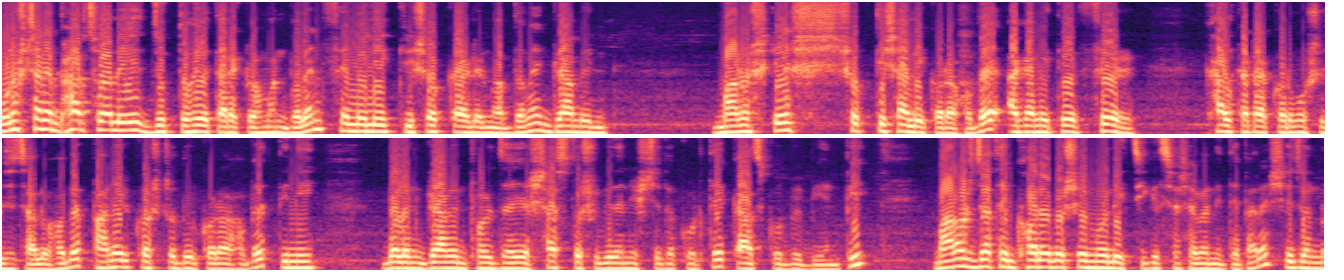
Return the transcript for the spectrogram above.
অনুষ্ঠানে ভার্চুয়ালি যুক্ত হয়ে তারেক রহমান বলেন ফ্যামিলি কৃষক কার্ডের মাধ্যমে গ্রামীণ মানুষকে শক্তিশালী করা হবে। আগামীতে ফের খাল কাটা কর্মসূচি চালু হবে, পানির কষ্ট দূর করা হবে। তিনি বলেন, গ্রামীণ পর্যায়ে স্বাস্থ্য সুবিধা নিশ্চিত করতে কাজ করবে বিএনপি। মানুষ যাতে ঘরে বসে মৌলিক চিকিৎসা সেবা নিতে পারে, সেজন্য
